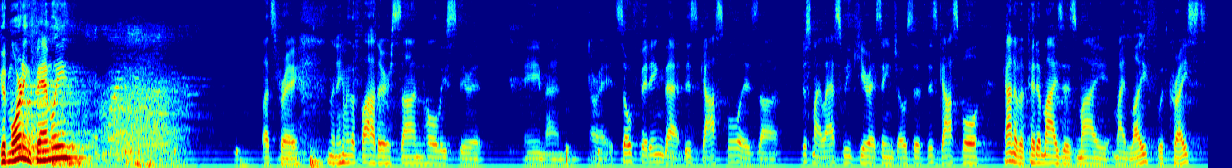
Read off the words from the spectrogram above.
Good morning, family. Let's pray. In the name of the Father, Son, Holy Spirit. Amen. All right. It's so fitting that this gospel is uh, just my last week here at St. Joseph. This gospel kind of epitomizes my, my life with Christ.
